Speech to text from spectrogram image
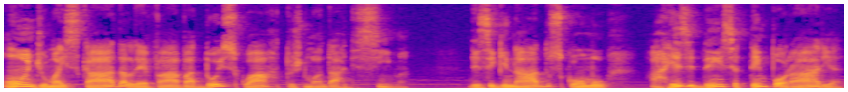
onde uma escada levava a dois quartos no andar de cima, designados como a residência temporária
